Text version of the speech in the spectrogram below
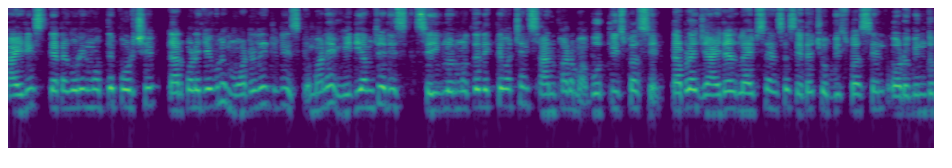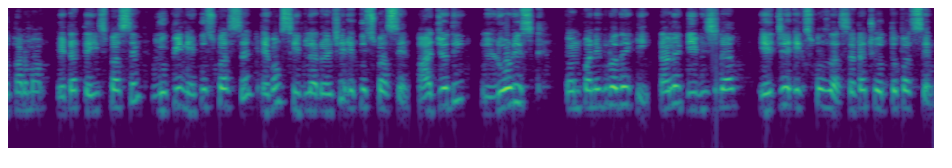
হাই রিস্ক ক্যাটাগরির মধ্যে পড়ছে। তারপরে যেগুলো মডারেট রিস্ক মানে মিডিয়াম যে রিস্ক সেইগুলোর মধ্যে দেখতে পাচ্ছেন সান ফার্মা বত্রিশ পার্সেন্ট তারপরে জাইডাস লাইফ সায়েন্সেস এটা চব্বিশ পার্সেন্ট অরবিন্দ ফার্মা, এটা তেইশ পার্সেন্ট লুপিন একুশ পার্সেন্ট এবং সিবলা রয়েছে একুশ পার্সেন্ট আর যদি লো রিস্ক কোম্পানিগুলো দেখি, তাহলে ডিভিস ল্যাব এর যে এক্সপোজার সেটা চোদ্দ পার্সেন্ট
